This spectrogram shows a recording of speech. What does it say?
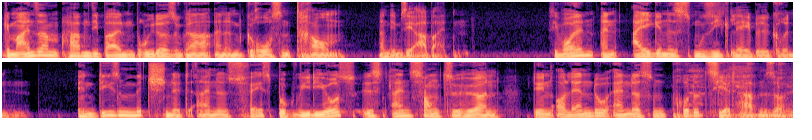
Gemeinsam haben die beiden Brüder sogar einen großen Traum, an dem sie arbeiten. Sie wollen ein eigenes Musiklabel gründen. In diesem Mitschnitt eines Facebook-Videos ist ein Song zu hören, den Orlando Anderson produziert haben soll.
